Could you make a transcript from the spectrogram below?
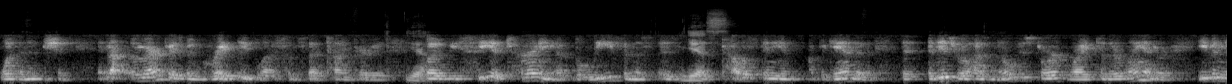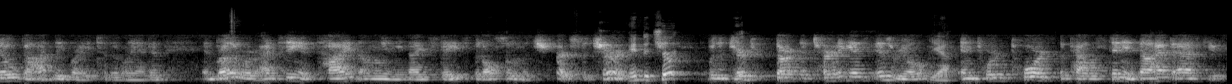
was a nation. And America has been greatly blessed since that time period. Yeah. But we see a turning, of belief in this, is, Yes. this Palestinian propaganda that, that Israel has no historic right to their land or even no godly right to their land. And, and brother, we're, I'm seeing it tied not only in the United States, but also in the church. The church In the church, where the church is starting to turn against Israel Yeah. and toward towards the Palestinians. Now I have to ask you,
